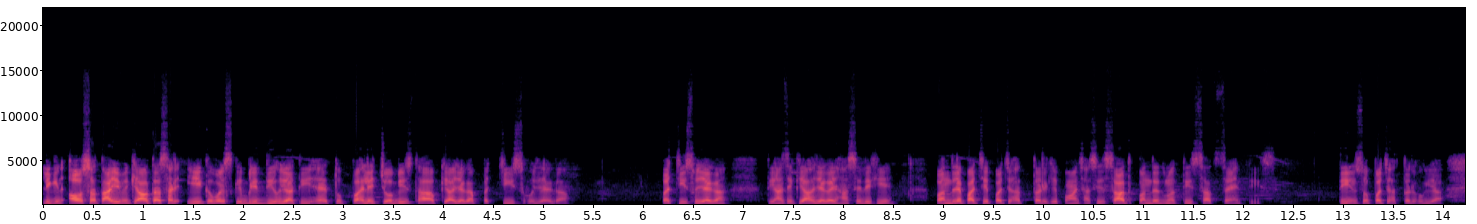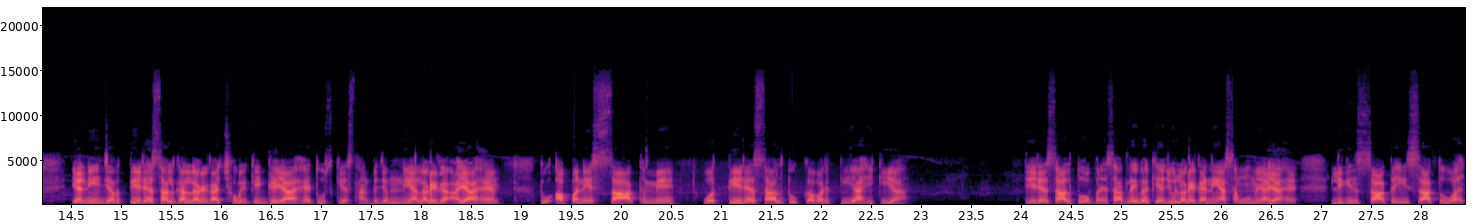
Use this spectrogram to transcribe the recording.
लेकिन औसत आयु में क्या होता है सर? एक वर्ष की वृद्धि हो जाती है तो पहले चौबीस था, अब क्या हो जाएगा? पच्चीस हो जाएगा। पच्चीस हो जाएगा। तो यहाँ से क्या हो जाएगा? यहाँ से देखिए, पंद्रह पाँच पचहत्तर के पाँच हँसी सात, पंद्रह दूना तीस, सात सैंतीस। तीन सौ पचहत्तर हो गया। यानी जब तेरह साल का लड़का छोड़ के गया है तो उसके स्थान पर जब नया लड़का आया है तो अपने साथ में वो तेरह साल तो कवर किया ही किया। तेरह साल तो अपने साथ लेकर किया जो लड़का नया समूह में आया है, लेकिन साथ ही साथ वह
